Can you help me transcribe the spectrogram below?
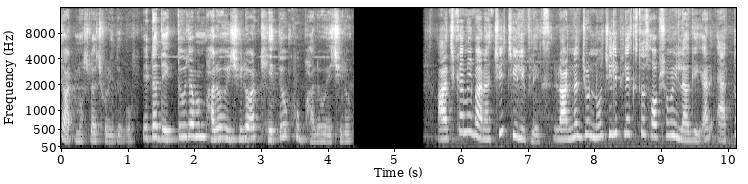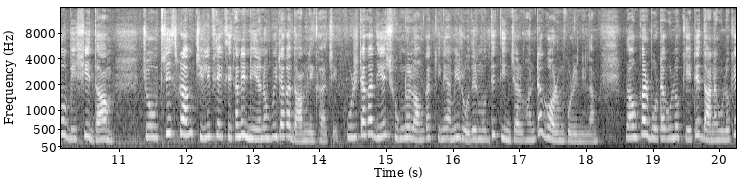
চাট মশলা ছড়িয়ে দেবো। এটা দেখতেও যেমন ভালো হয়েছিল আর খেতেও খুব ভালো হয়েছিল। আজকে আমি বানাচ্ছি চিলি ফ্লেক্স। রান্নার জন্য চিলি ফ্লেক্স তো সবসময় লাগেই, আর এত বেশি দাম চৌত্রিশ গ্রাম চিলি ফ্লেক্স এখানে নিরানব্বই টাকা দাম লেখা আছে। কুড়ি টাকা দিয়ে শুকনো লঙ্কা কিনে আমি রোদের মধ্যে তিন চার ঘণ্টা গরম করে নিলাম। লঙ্কার বোটাগুলো কেটে দানাগুলোকে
